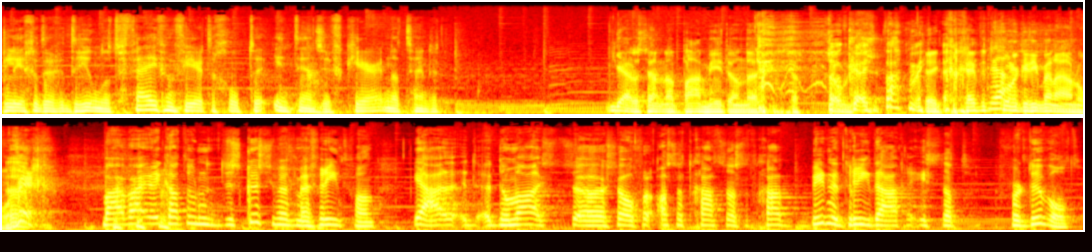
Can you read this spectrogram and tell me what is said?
Er liggen er 345 op de intensive care. En dat zijn er Ja, er zijn een paar meer dan... de. Oké, een paar meer. Ik geef het, kon ik het niet meer aan horen. Weg! Maar, maar ik had toen een discussie met mijn vriend van... Ja, het, het normaal is het eh, zo, van als het gaat zoals het gaat... binnen drie dagen is dat verdubbeld.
